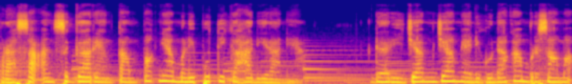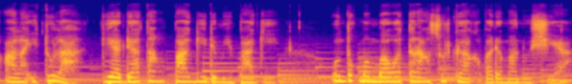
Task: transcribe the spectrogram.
perasaan segar yang tampaknya meliputi kehadirannya. Dari jam-jam yang digunakan bersama Allah itulah dia datang pagi demi pagi untuk membawa terang surga kepada manusia.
